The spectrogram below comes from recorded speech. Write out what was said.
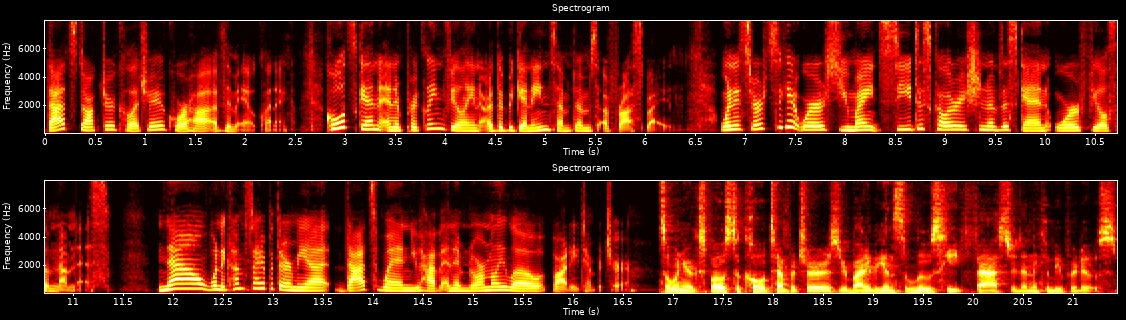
That's Dr. Kelechi Okoroha of the Mayo Clinic. Cold skin and a prickling feeling are the beginning symptoms of frostbite. When it starts to get worse, you might see discoloration of the skin or feel some numbness. Now, when it comes to hypothermia, that's when you have an abnormally low body temperature. So when you're exposed to cold temperatures, your body begins to lose heat faster than it can be produced.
